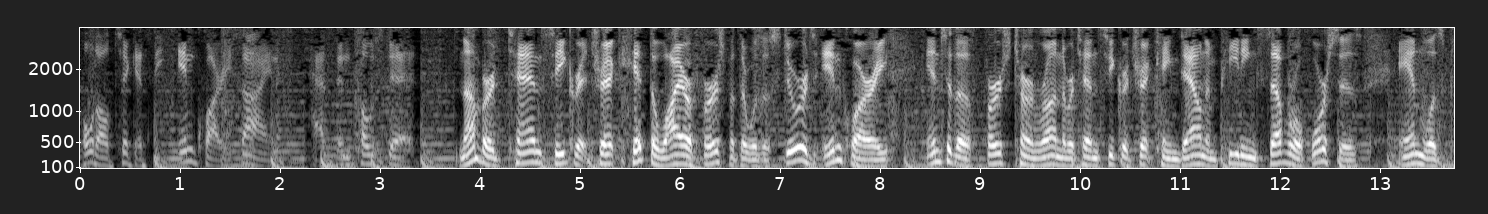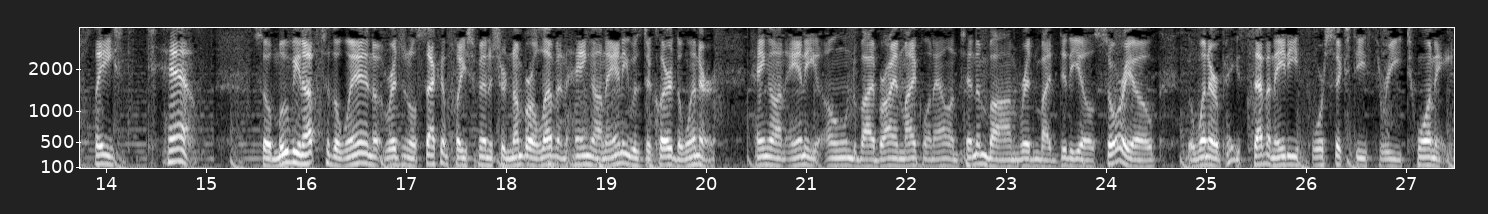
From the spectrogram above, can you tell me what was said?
Hold all tickets. The inquiry sign has been posted. Number 10 Secret Trick hit the wire first, but there was a steward's inquiry into the first turn run. Number 10 Secret Trick came down, impeding several horses, and was placed 10th. So moving up to the win, original second place finisher number 11, Hang On Annie, was declared the winner. Hang On Annie, owned by Brian Michael and Alan Tenenbaum, ridden by Didier Osorio. The winner pays 780 460 320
